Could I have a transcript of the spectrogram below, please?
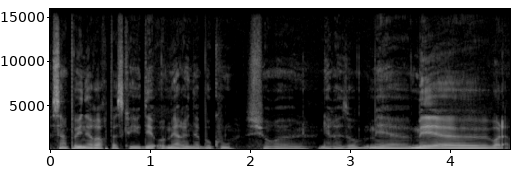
C'est un peu une erreur parce qu'il y a des Homer, il y en a beaucoup sur euh, les réseaux. Mais, euh, mais euh, voilà.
